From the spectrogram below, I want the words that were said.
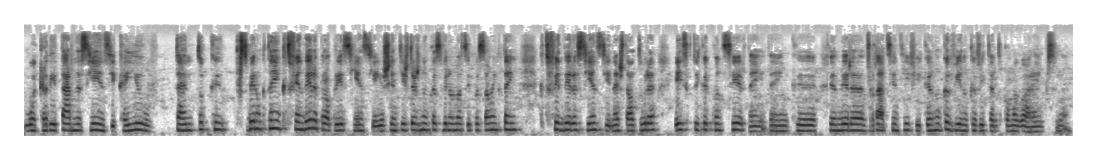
o acreditar na ciência caiu tanto que perceberam que têm que defender a própria ciência e os cientistas nunca se viram numa situação em que têm que defender a ciência e nesta altura é isso que tem que acontecer, têm, têm que defender a verdade científica. Eu nunca vi, nunca vi tanto como agora, é impressionante.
